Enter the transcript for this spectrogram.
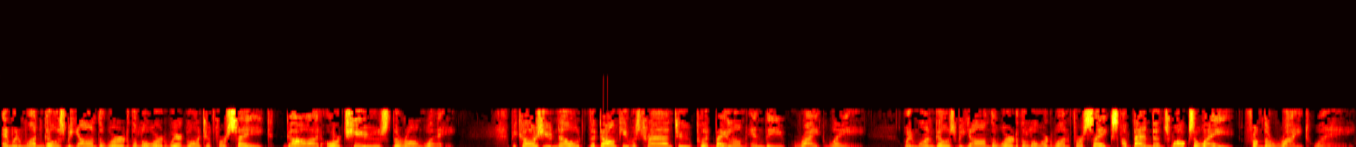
And when one goes beyond the word of the Lord, we're going to forsake God or choose the wrong way. Because you note the donkey was trying to put Balaam in the right way. When one goes beyond the word of the Lord, one forsakes, abandons, walks away from the right way.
